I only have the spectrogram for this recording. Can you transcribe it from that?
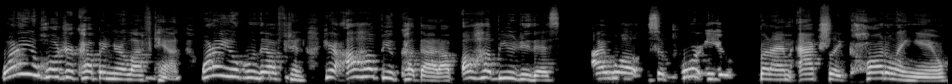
Why don't you hold your cup in your left hand? Why don't you open the left hand? Here, I'll help you cut that up. I'll help you do this. I will support you, but I'm actually coddling you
